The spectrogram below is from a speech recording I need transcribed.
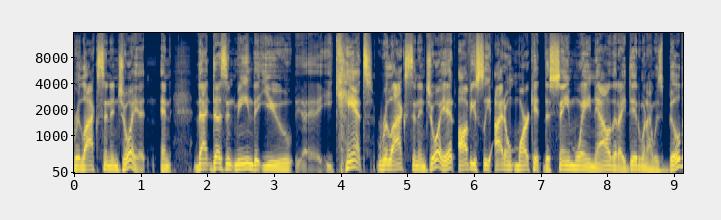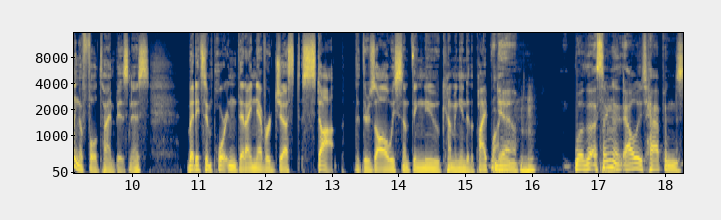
relax and enjoy it. And that doesn't mean that you uh, you can't relax and enjoy it. Obviously, I don't market the same way now that I did when I was building a full-time business, but it's important that I never just stop, that there's always something new coming into the pipeline. Yeah. Well, the thing that always happens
